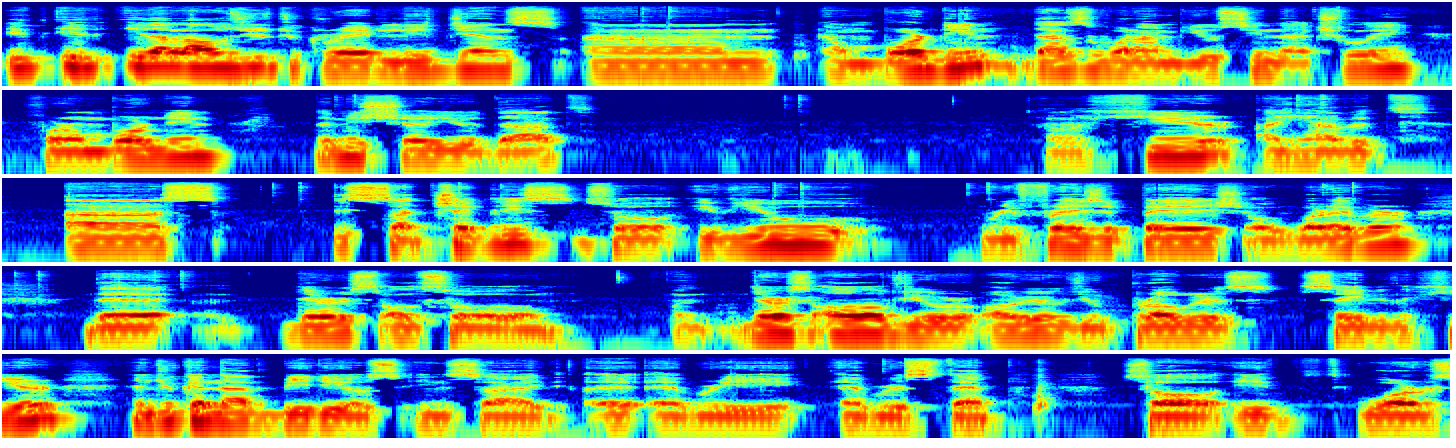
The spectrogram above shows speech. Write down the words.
It, it, it allows you to create lead gens um, onboarding. That's what I'm using actually for onboarding. Let me show you that. Uh, here I have it as it's a checklist. So if you refresh the page or whatever, the there's also there's all of your all of your progress saved here and you can add videos inside every every step. So it works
